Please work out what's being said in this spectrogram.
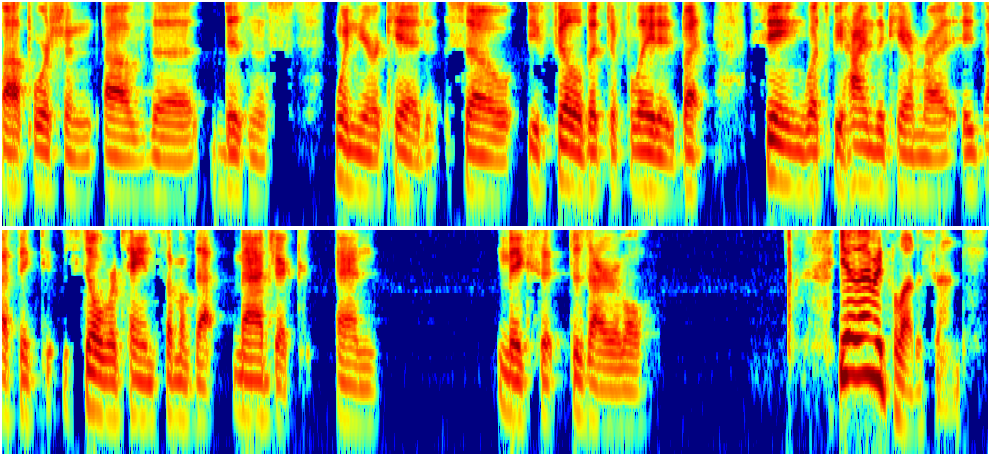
uh, portion of the business when you're a kid. So you feel a bit deflated, but seeing what's behind the camera, it, I think, still retains some of that magic and makes it desirable. Yeah, that makes a lot of sense.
